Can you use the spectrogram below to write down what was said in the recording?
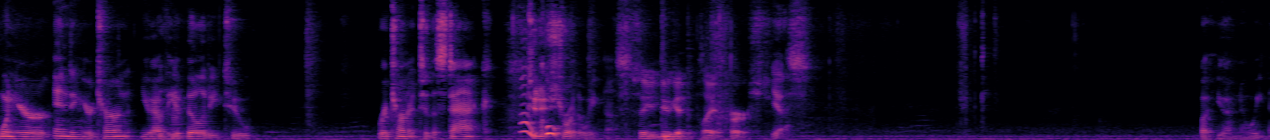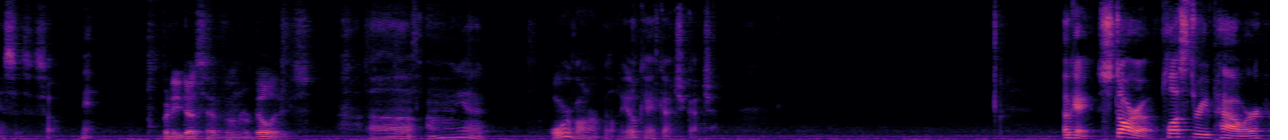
when you're ending your turn, you have the mm-hmm. ability to return it to the stack Oh, to cool. destroy the weakness. So you do get to play it first. Yes. But you have no weaknesses, so yeah. But he does have vulnerabilities. Uh oh yeah. Or vulnerability. Okay, gotcha, gotcha. Okay, Starro, plus three power.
